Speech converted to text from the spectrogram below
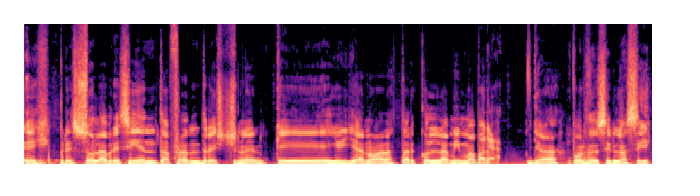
expresó la presidenta Fran Dreschner que ellos ya no van a estar con la misma parada. Ya, por decirlo así.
